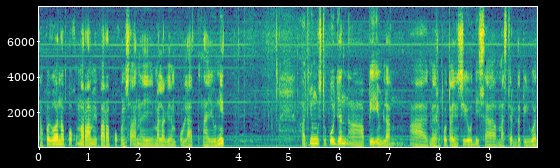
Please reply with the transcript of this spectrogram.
Nagpagawa na po marami para po kung saan ay malagyan po lahat na unit. At yung gusto po dyan, ah, PM lang. Ah, meron po tayong COD sa Master Tapig 1.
